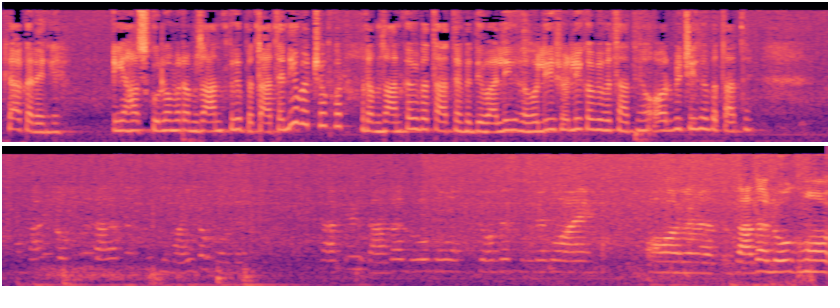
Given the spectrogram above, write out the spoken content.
کیا کریں گے؟ یہاں اسکولوں میں رمضان بھی بتاتے نہیں بچوں کو، رمضان کا بھی بتاتے ہیں، پھر دیوالی، ہولی، شولی کا بھی بتاتے ہیں، اور بھی چیزیں بتاتے ہیں۔ آئے اور زیادہ لوگ ہوں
